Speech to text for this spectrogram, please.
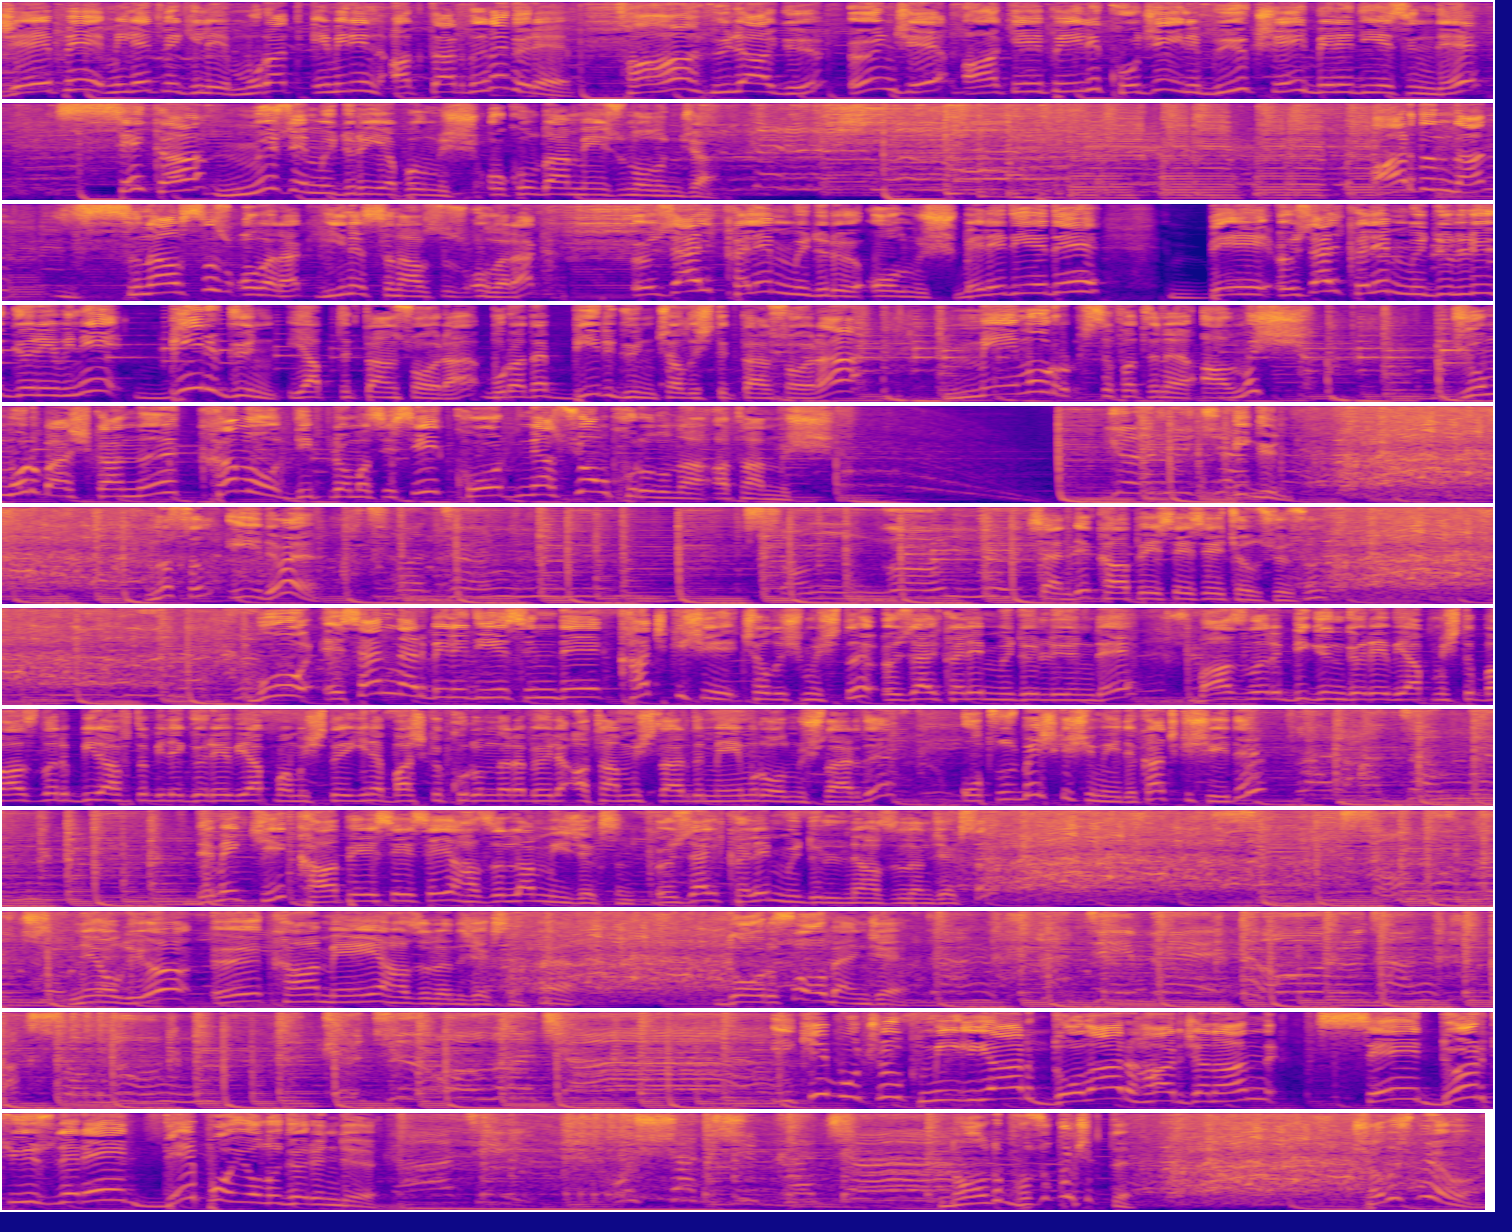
CHP milletvekili Murat Emir'in aktardığına göre Taha Hülagü önce AKP'li Kocaeli Büyükşehir Belediyesi'nde SEKA müze müdürü yapılmış okuldan mezun olunca. Ardından sınavsız olarak yine sınavsız olarak özel kalem müdürü olmuş belediyede be, özel kalem müdürlüğü görevini bir gün yaptıktan sonra burada bir gün çalıştıktan sonra memur sıfatını almış. Cumhurbaşkanlığı Kamu Diplomasisi Koordinasyon Kurulu'na atanmış. Bir gün. Nasıl? İyi değil mi? Sen de KPSS'ye çalışıyorsun. Bu Esenler Belediyesi'nde kaç kişi çalışmıştı özel kalem müdürlüğünde? Bazıları bir gün görev yapmıştı, bazıları bir hafta bile görev yapmamıştı. Yine başka kurumlara böyle atanmışlardı, memur olmuşlardı. 35 kişi miydi? Kaç kişiydi? Demek ki KPSS'ye hazırlanmayacaksın. Özel kalem müdürlüğüne hazırlanacaksın. Ne oluyor? ÖKM'ye hazırlanacaksın. He. Doğrusu o bence. İki buçuk milyar dolar harcanan S-400'lere depo yolu göründü. Ne oldu bozuk mu çıktı? Çalışmıyor mu?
